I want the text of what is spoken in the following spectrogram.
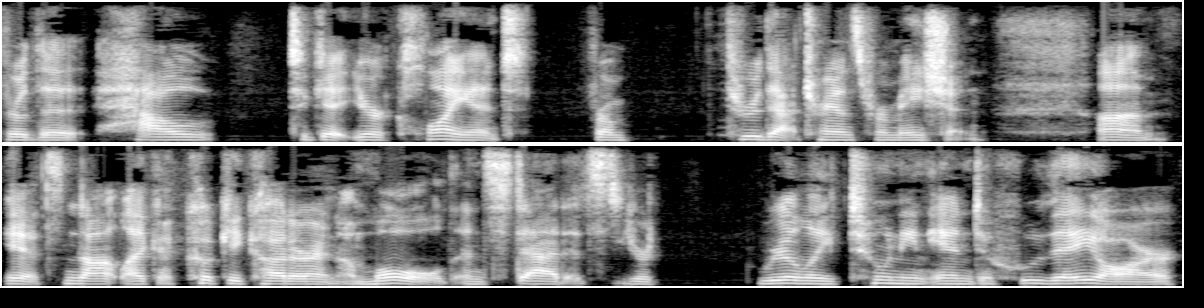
for the how to get your client through that transformation. Um, it's not like a cookie cutter and a mold. Instead, it's you're really tuning into who they are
